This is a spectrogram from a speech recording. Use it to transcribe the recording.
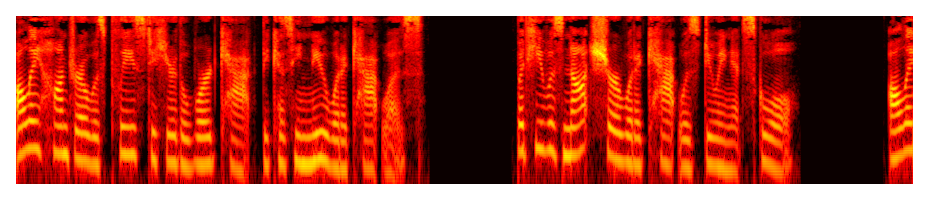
Alejandro was pleased to hear the word cat because he knew what a cat was. But he was not sure what a cat was doing at school. Ale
